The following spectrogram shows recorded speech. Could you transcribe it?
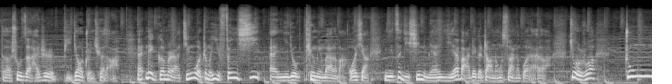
的数字还是比较准确的啊。哎，那哥们儿啊，经过这么一分析，哎，你就听明白了吧？我想你自己心里面也把这个账能算得过来了吧？就是说。中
